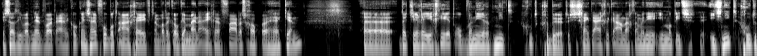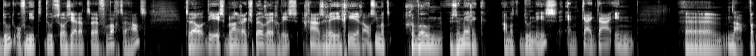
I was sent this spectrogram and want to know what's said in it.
is dat hij wat net wat eigenlijk ook in zijn voorbeeld aangeeft en wat ik ook in mijn eigen vaderschap eh, herken. Uh, dat je reageert op wanneer het niet goed gebeurt. Dus je schenkt eigenlijk aandacht aan wanneer iemand iets, eh, iets niet goed doet of niet doet zoals jij dat uh, had. Terwijl die eerste belangrijke spelregel is: ga eens reageren als iemand gewoon zijn werk aan het doen is. En kijk daarin uh, nou, wat,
